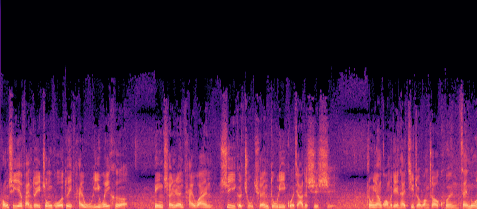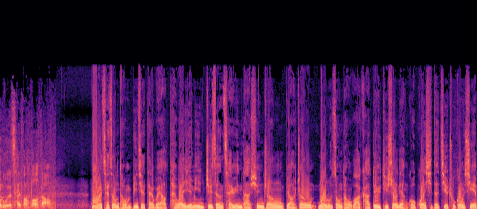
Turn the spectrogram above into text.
同时也反对中国对台武力威吓，并承认台湾是一个主权独立国家的事实。中央广播电台记者王兆坤在诺鲁的采访报道。蔡总统并且代表台湾人民致赠财运大勋章，表彰诺鲁总统瓦卡对于提升两国关系的杰出贡献。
